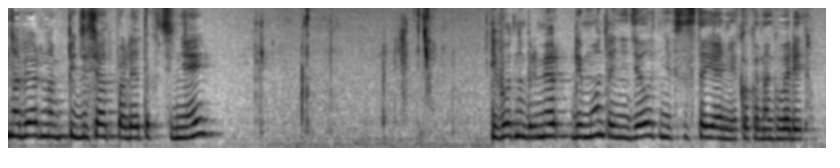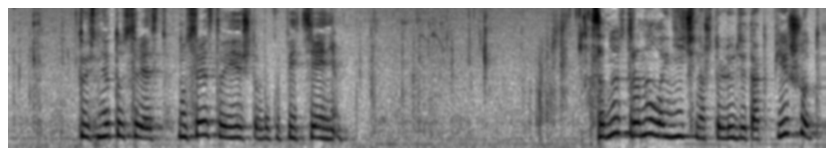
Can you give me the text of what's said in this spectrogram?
наверное, 50 палеток теней. И вот, например, ремонт они делать не в состоянии, как она говорит. То есть нету средств. Но средства есть, чтобы купить тени. С одной стороны, логично, что люди так пишут,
